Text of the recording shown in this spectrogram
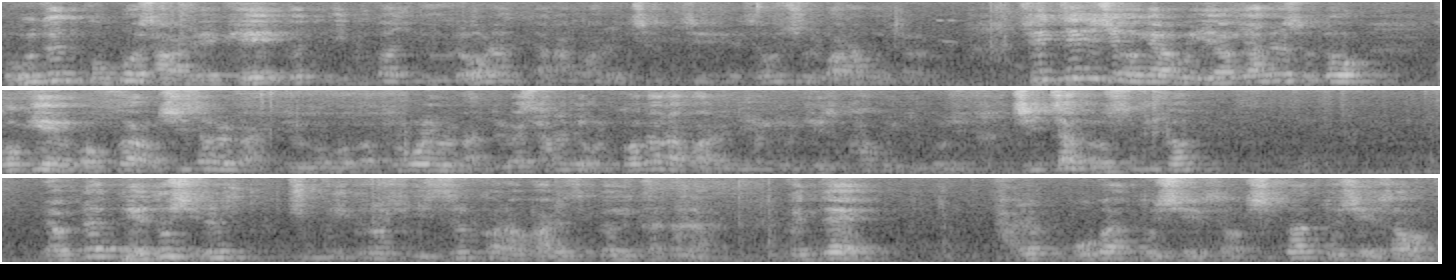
모든 공보 사업의 계획은 인구가 늘어났다라고 하는 전제에서 출발하고 있다는 겁니다. 쇠퇴리 지역이라고 이야기하면서도 거기에 뭔가 시설을 만들고 뭔가 프로그램을 만들고 사람이 올 거다라고 하는 이야기를 계속 하고 있는 거죠. 진짜 그렇습니까? 몇몇 대도시는 충분히 그럴 수 있을 거라고 하는 생각이 듭니다. 근데 다른 5만 도시에서 10만 도시에서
